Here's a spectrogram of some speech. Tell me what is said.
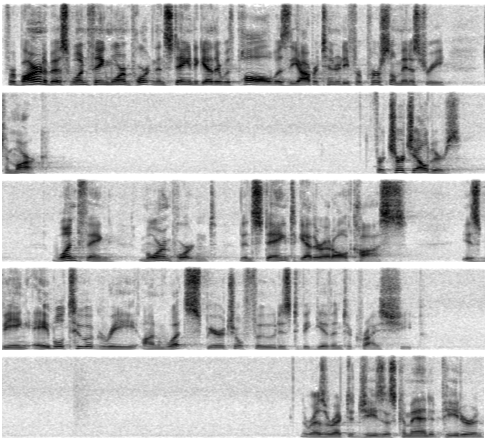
For Barnabas, one thing more important than staying together with Paul was the opportunity for personal ministry to Mark. For church elders, one thing more important than staying together at all costs is being able to agree on what spiritual food is to be given to Christ's sheep. The resurrected Jesus commanded Peter in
